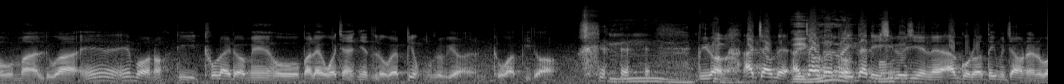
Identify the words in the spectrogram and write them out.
ဘူးမှလူကအင်းအင်းပေါ့နော်ဒီထိုးလိုက်တော့မင်းဟိုဗာလဲဝက်ချန်ညှစ်တယ်လို့ပဲပြုတ်ဆိုပြီးတော့ထိုးရပြီးတော့ပြီးတော့အကြောက်တဲ့အကြောက်တဲ့ပြိတ္တတွေရှိလို့ရှိရင်လည်းအကိုတော့တိတ်မကြောက်နဲ့လို့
